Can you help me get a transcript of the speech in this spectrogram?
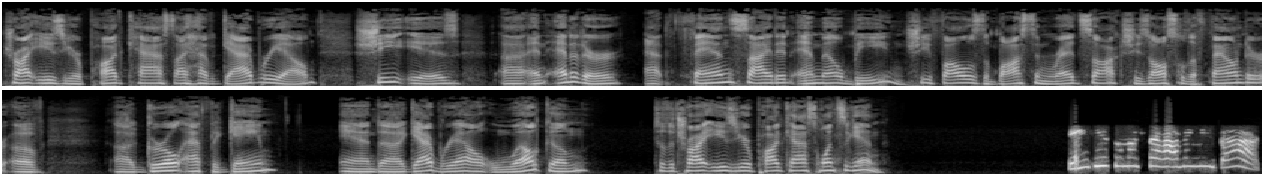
Try Easier podcast. I have Gabrielle. She is uh, an editor at Fansided MLB. She follows the Boston Red Sox. She's also the founder of uh, Girl at the Game. And uh, Gabrielle, welcome to the Try Easier podcast once again. Thank you so much for having me back.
